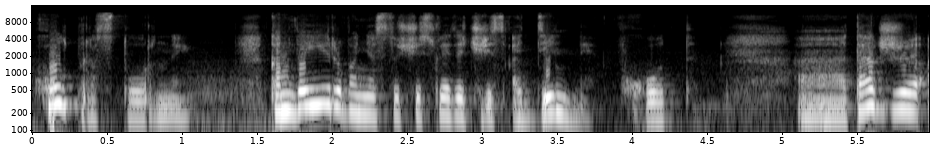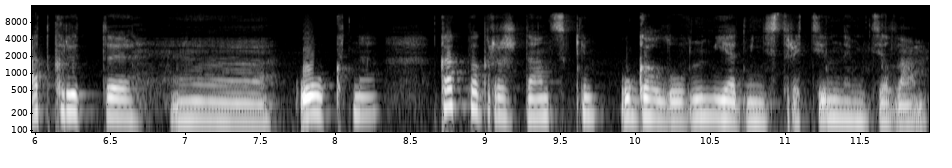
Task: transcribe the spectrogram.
Холл просторный, конвоирование осуществляется через отдельный вход – также открыты э, окна как по гражданским, уголовным и административным делам.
